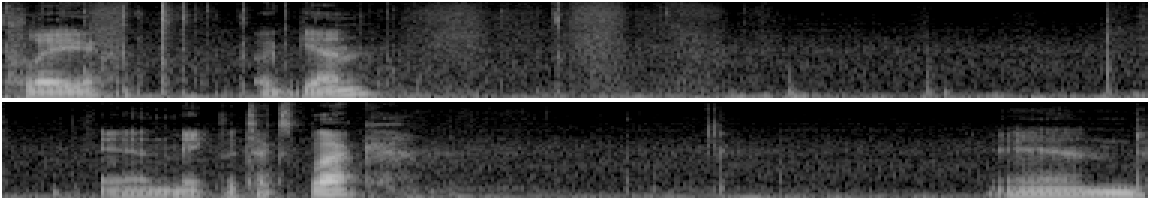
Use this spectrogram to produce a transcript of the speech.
play again and make the text black and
